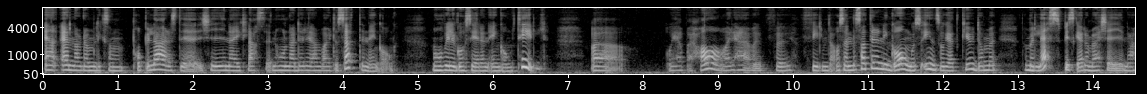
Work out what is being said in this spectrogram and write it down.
en, en av de liksom populäraste tjejerna i klassen. Hon hade redan varit och sett den en gång. Men hon ville gå och se den en gång till. Och jag bara, jaha, vad är det här för film då? Och sen satte den igång och så insåg jag att gud, de är, de är lesbiska de här tjejerna.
